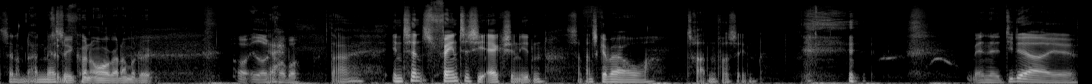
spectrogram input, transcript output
Selvom der er en masse... Så det er kun orker, der må dø. Og æderkopper. Ja, der er intens fantasy action i den, så man skal være over 13 for at se den. Men øh, de der øh,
